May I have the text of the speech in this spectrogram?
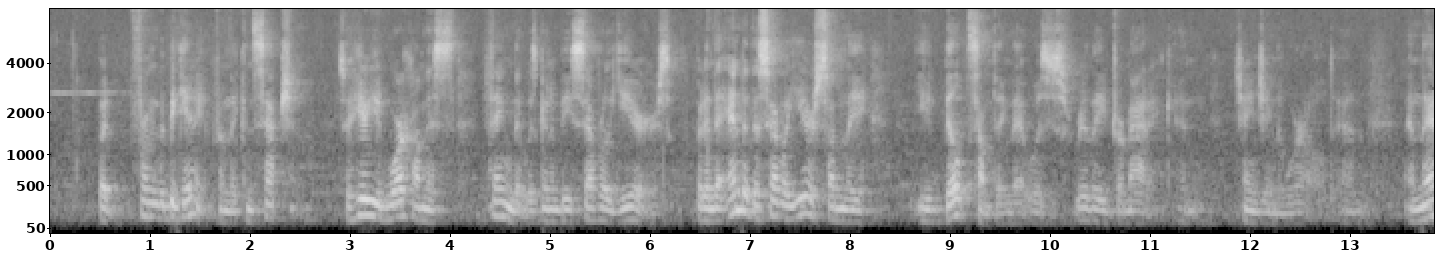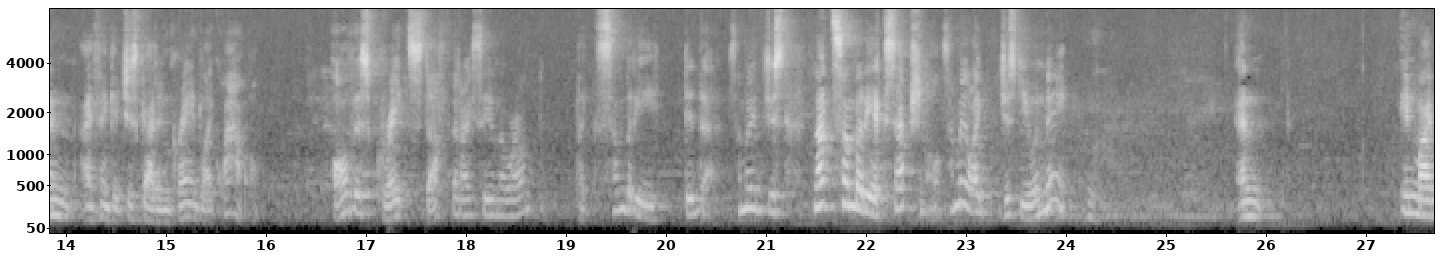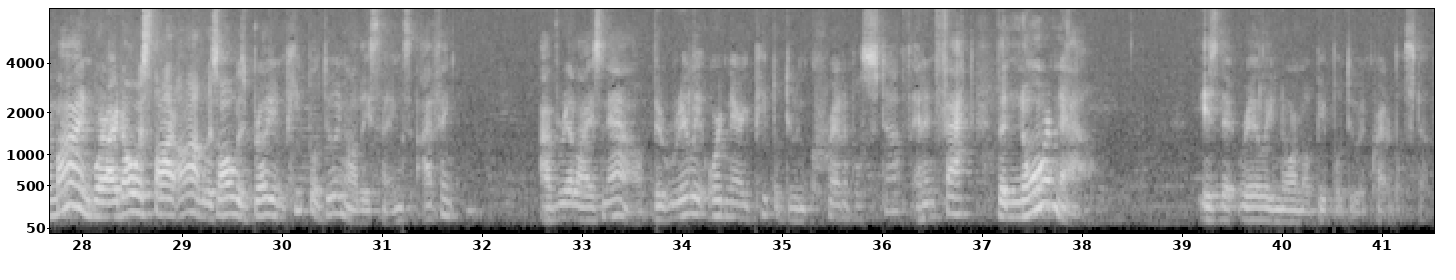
But from the beginning, from the conception. So here you'd work on this thing that was going to be several years. But in the end of the several years, suddenly you'd built something that was really dramatic and changing the world. And, and then I think it just got ingrained like, wow, all this great stuff that I see in the world, like somebody did that. Somebody just, not somebody exceptional, somebody like just you and me. And in my mind, where I'd always thought, oh, it was always brilliant people doing all these things, I think I've realized now that really ordinary people do incredible stuff. And in fact, the norm now is that really normal people do incredible stuff.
